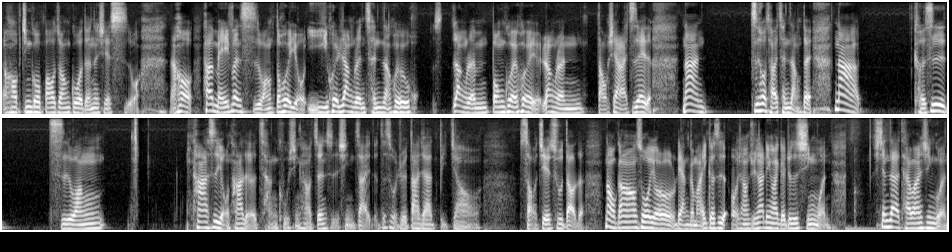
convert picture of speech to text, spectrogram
然后经过包装过的那些死亡，然后他的每一份死亡都会有意义，会让人成长，会让人崩溃，会让人倒下来之类的，那之后才会成长。对，那可是死亡它是有它的残酷性还有真实性在的，这是我觉得大家比较少接触到的。那我刚刚说有两个嘛，一个是偶像剧，那另外一个就是新闻。现在台湾新闻，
